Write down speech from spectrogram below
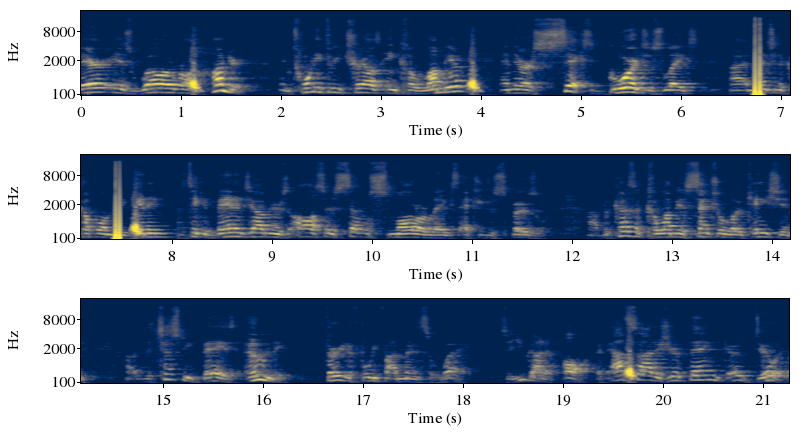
There is well over 123 trails in Columbia, and there are six gorgeous lakes. I mentioned a couple in the beginning to take advantage of, and there's also several smaller lakes at your disposal. Uh, because of Columbia's central location, uh, the Chesapeake Bay is only 30 to 45 minutes away. So you got it all. If outside is your thing, go do it.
